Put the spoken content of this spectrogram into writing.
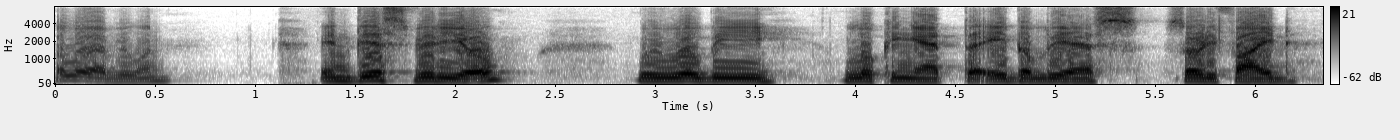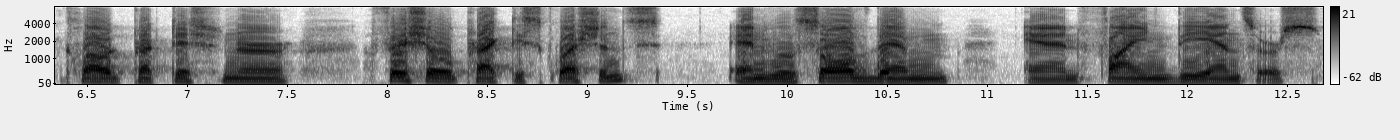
Hello everyone. In this video, we will be looking at the AWS Certified Cloud Practitioner official practice questions and we'll solve them and find the answers.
